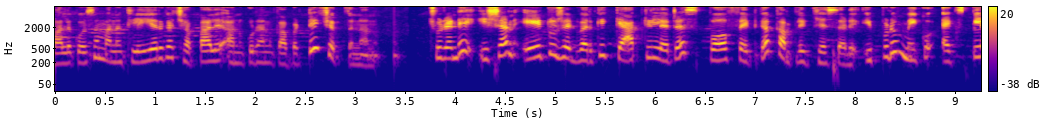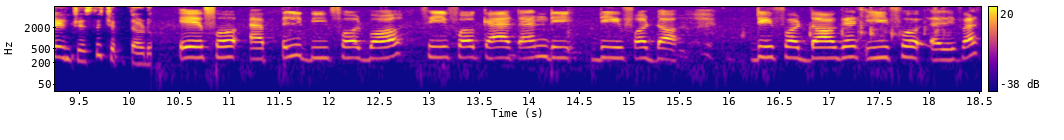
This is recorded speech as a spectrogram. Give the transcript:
వాళ్ళ కోసం మనం క్లియర్గా చెప్పాలి అనుకున్నాను కాబట్టి చెప్తున్నాను. చూడండి ఇషాన్ ఏ టు జెడ్ వరకు క్యాపిటల్ లెటర్స్ పర్ఫెక్ట్గా కంప్లీట్ చేస్తాడు. ఇప్పుడు మీకు ఎక్స్ప్లెయిన్ చేస్తే చెప్తాడు. A for apple B for ball C for cat and D D for డా D for dog and E for elephant,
